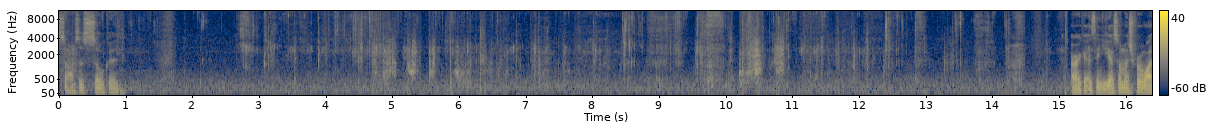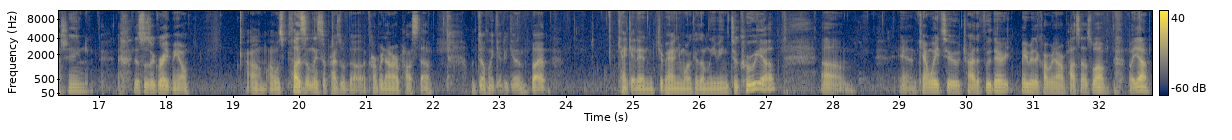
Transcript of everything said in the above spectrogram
Sauce is so good. Alright guys, thank you guys so much for watching. This was a great meal. Um, I was pleasantly surprised with the carbonara pasta. We'll definitely get it again, but can't get in Japan anymore because I'm leaving to Korea. Um, and can't wait to try the food there. Maybe the carbonara pasta as well. But yeah,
